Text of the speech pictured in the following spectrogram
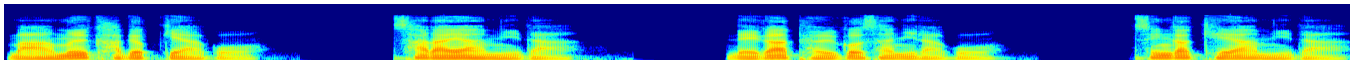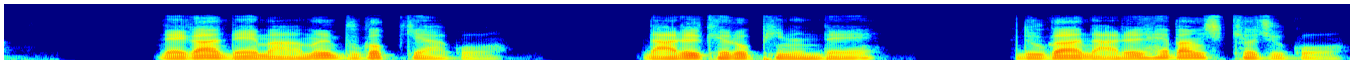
마음을 가볍게 하고 살아야 합니다. 내가 별거산이라고 생각해야 합니다. 내가 내 마음을 무겁게 하고 나를 괴롭히는데 누가 나를 해방시켜주고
